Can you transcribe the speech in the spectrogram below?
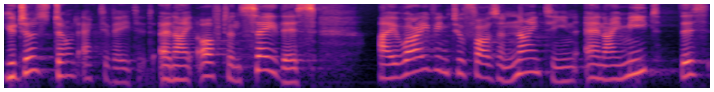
you just don't activate it. And I often say this. I arrive in 2019 and I meet this,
